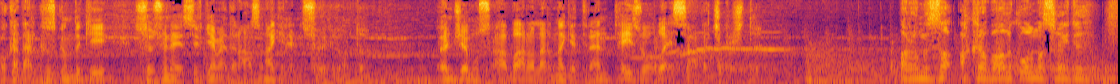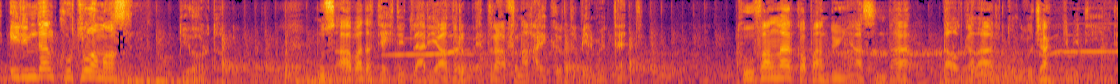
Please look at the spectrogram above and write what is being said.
O kadar kızgındı ki sözünü esirgemeden ağzına geleni söylüyordu. Önce Musab'ı aralarına getiren teyzoğlu Esra'da çıkıştı. Aramızda akrabalık olmasaydı elimden kurtulamazdın. diyordu. Musab'a da tehditler yağdırıp etrafına haykırdı bir müddet. Tufanlar kopan dünyasında dalgalar durulacak gibi değildi.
